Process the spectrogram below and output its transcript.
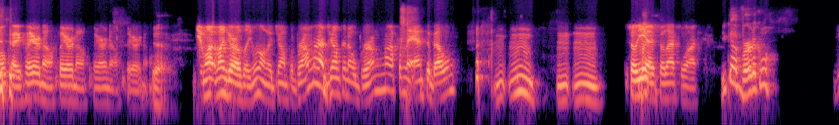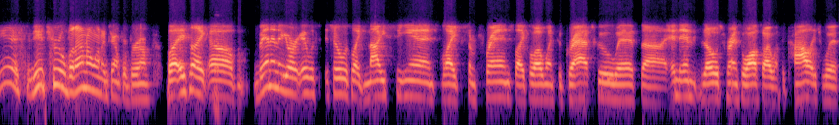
okay, fair enough. Fair enough. Fair enough. Fair enough. Yeah. Yeah, my, my girl's like, we want to jump a broom. I'm not jumping no broom. I'm not from the antebellum. Mm-mm. Mm-mm. So yeah, so that's why. You got vertical? Yes, it's true, but I don't want to jump a broom. But it's like um being in New York, it was so it was like nice seeing like some friends like who I went to grad school with, uh, and then those friends who also I went to college with.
